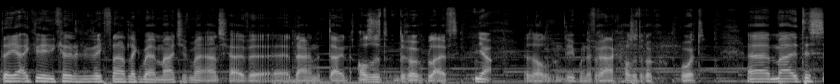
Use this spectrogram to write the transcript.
Nee, ja, ik, ik ga vanavond lekker bij een maatje van mij aanschuiven daar in de tuin. Als het droog blijft. ja. Dat is al natuurlijk maar de vraag als het droog wordt. Maar het is...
